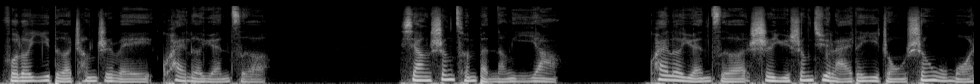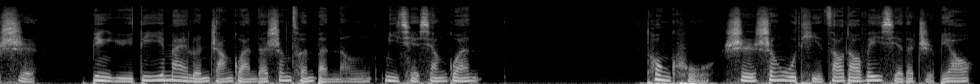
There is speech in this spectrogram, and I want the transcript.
弗洛伊德称之为快乐原则。像生存本能一样，快乐原则是与生俱来的一种生物模式。并与第一脉轮掌管的生存本能密切相关。痛苦是生物体遭到威胁的指标，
